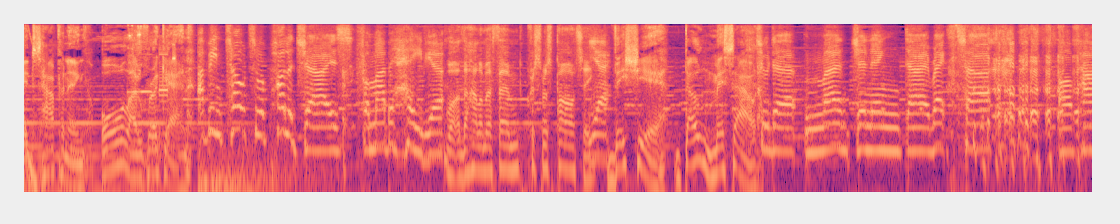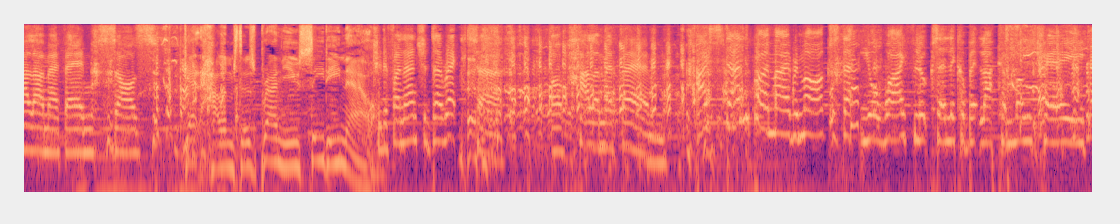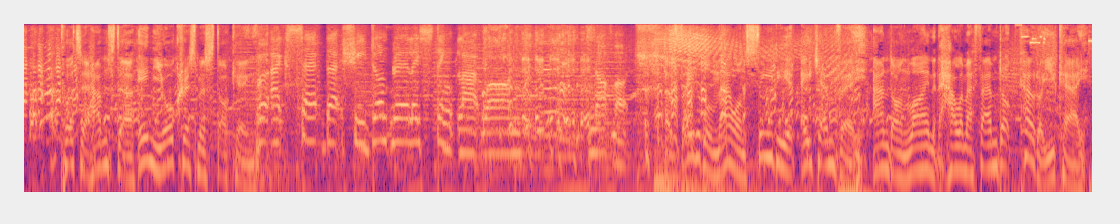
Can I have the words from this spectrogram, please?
It's happening all over again. I've been told to apologise for my behaviour. What, at the Hallam FM Christmas party? Yeah. This year, don't miss out. To the imagining director of Hallam FM, SOS. Get Hallamster's brand new CD now. To the financial director of Hallam FM. I stand by my remarks that your wife looks a little bit like a monkey, Put a hamster in your Christmas stocking. but except that she don't really stink like one. Not much. Available now on CD at HMV and online at hallamfm.co.uk.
